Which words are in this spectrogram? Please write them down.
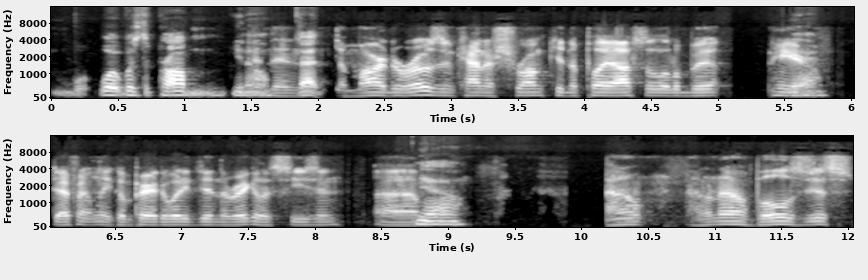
wh- what was the problem? You know and then that DeMar DeRozan kind of shrunk in the playoffs a little bit here, Yeah. definitely compared to what he did in the regular season. Um, yeah. I don't, I don't know. Bulls just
